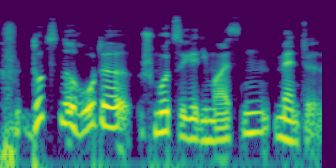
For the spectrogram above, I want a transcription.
Dutzende rote, schmutzige, die meisten Mäntel.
